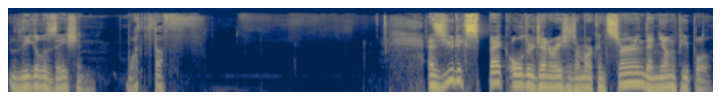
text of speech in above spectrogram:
legalization. What the As you'd expect, older generations are more concerned than young people,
